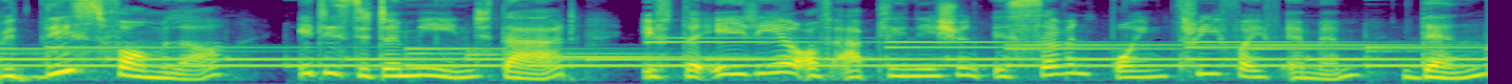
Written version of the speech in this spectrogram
With this formula, it is determined that if the area of applanation is 7.35 mm, then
